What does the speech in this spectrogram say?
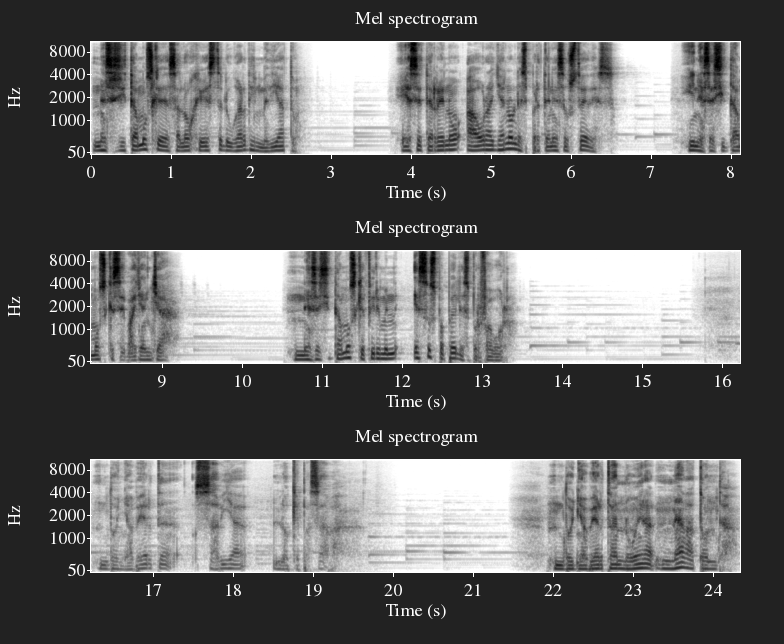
necesitamos que desaloje este lugar de inmediato. Ese terreno ahora ya no les pertenece a ustedes y necesitamos que se vayan ya. Necesitamos que firmen esos papeles, por favor. Doña Berta sabía lo que pasaba. Doña Berta no era nada tonta.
